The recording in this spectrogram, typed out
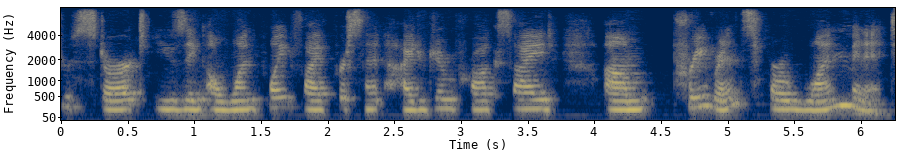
to start using a 1.5% hydrogen peroxide um, pre-rinse for one minute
